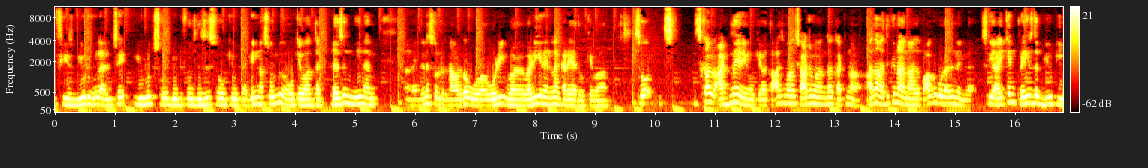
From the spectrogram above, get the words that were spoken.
if is beautiful I'll say you look so beautiful this is so cute அப்படின்னு நான் சொல்லுவேன் ஓகேவா தட் டசன்ட் மீன் ஐம் என்ன சொல்கிறது நான் அவ்வளோக்கா ஒழி வழிகிறேன்லாம் கிடையாது ஓகேவா so it's it's call admiring ஓகேவா தாஜ்மஹால் ஷாஜ்மஹால் தான் கட்டினா. அதான் அதுக்கு நான் நான் அதை பார்க்கக்கூடாதுன்னு இல்லை. See I can praise the beauty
